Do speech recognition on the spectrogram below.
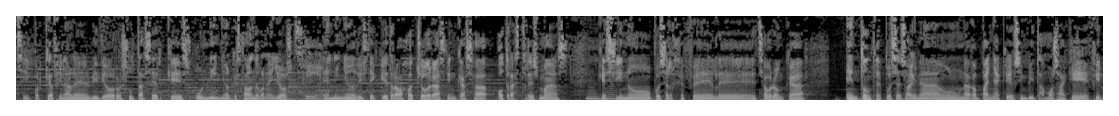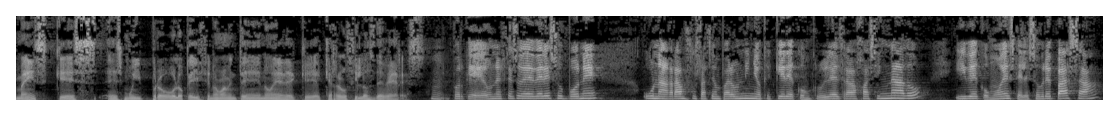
Sí, porque al final en el vídeo resulta ser que es un niño el que está hablando con ellos. Sí. El niño dice que trabaja ocho horas, que en casa otras tres más, que si no, pues el jefe le echa bronca. Entonces, pues eso, hay una, una campaña que os invitamos a que firméis, que es, es muy pro lo que dice normalmente Noé, de que hay que reducir los deberes. Mm, Porque un exceso de deberes supone una gran frustración para un niño que quiere concluir el trabajo asignado y ve cómo este le sobrepasa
